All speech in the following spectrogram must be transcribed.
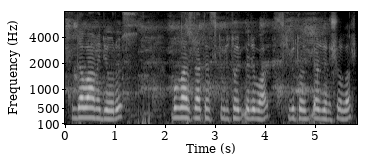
Şimdi devam ediyoruz. Bunlar zaten skibidi tuvaletleri var. Skibidi tuvaletler dönüşüyorlar.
